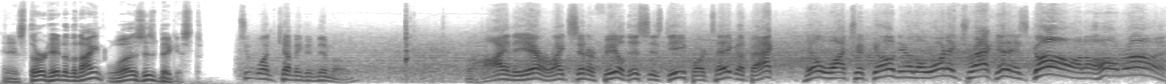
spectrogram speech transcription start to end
and his third hit of the night was his biggest. 2 1 coming to Nimmo. high in the air, right center field. This is deep. Ortega back. He'll watch it go near the warning track. It is gone. A home run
